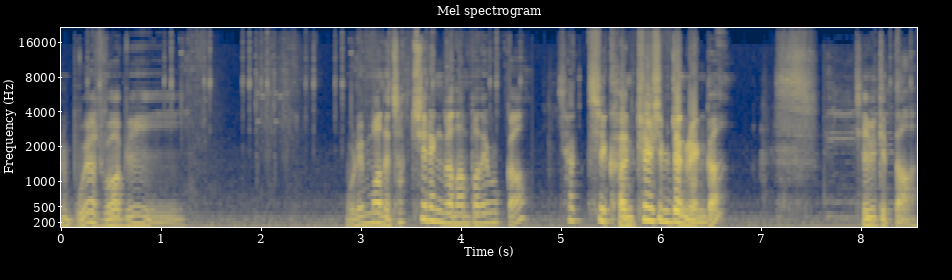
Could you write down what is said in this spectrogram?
뭐야 조합이 오랜만에 착취 랭간 한판 해볼까? 착취 강철 심장 랭가? 재밌겠다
